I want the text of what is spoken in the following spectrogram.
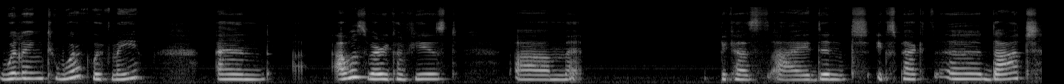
willing to work with me, and I was very confused um, because I didn't expect uh, that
